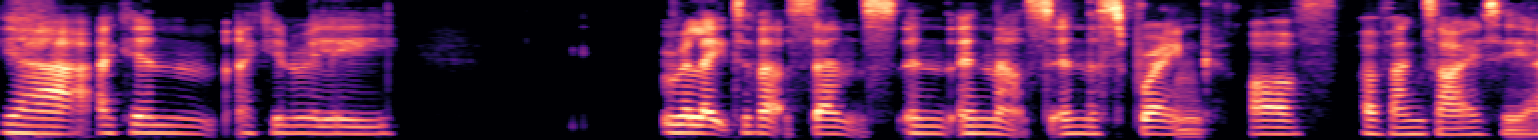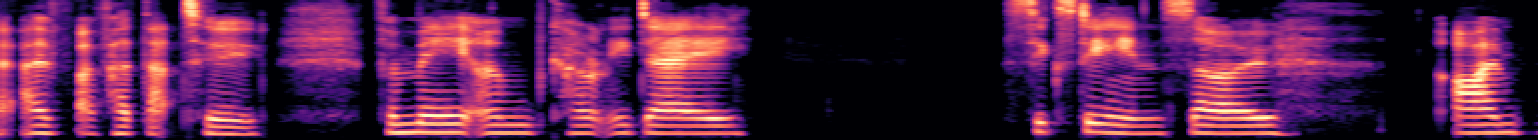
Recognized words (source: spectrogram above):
Yeah, I can I can really relate to that sense in in that in the spring of of anxiety. I've I've had that too. For me, I'm currently day 16, so I'm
